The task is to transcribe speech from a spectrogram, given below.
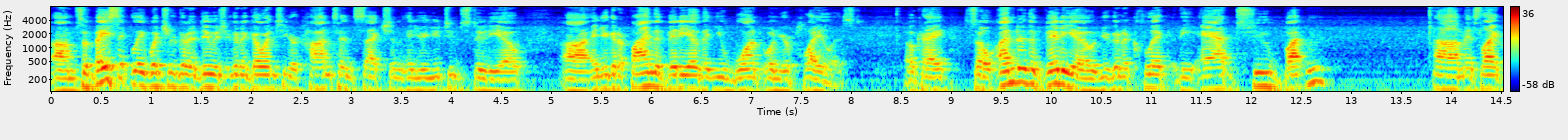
Um, so basically what you're going to do is you're going to go into your content section in your YouTube studio uh, and you're going to find the video that you want on your playlist okay? So under the video you're going to click the add to button. Um, it's like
